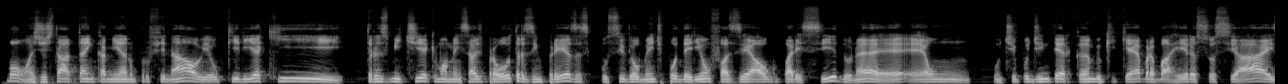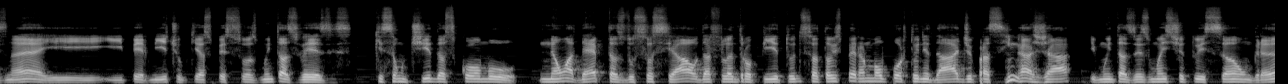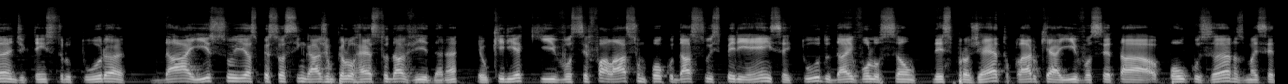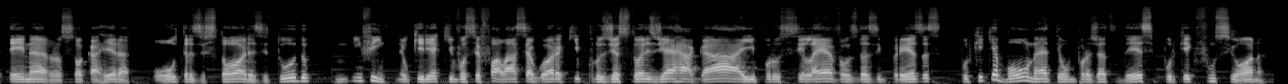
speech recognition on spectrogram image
Bom, a gente está tá encaminhando para o final e eu queria que transmitir aqui uma mensagem para outras empresas que possivelmente poderiam fazer algo parecido, né? É, é um, um tipo de intercâmbio que quebra barreiras sociais, né? E, e permite que as pessoas, muitas vezes, que são tidas como não adeptas do social, da filantropia e tudo, só estão esperando uma oportunidade para se engajar e muitas vezes uma instituição grande que tem estrutura dá isso e as pessoas se engajam pelo resto da vida, né? Eu queria que você falasse um pouco da sua experiência e tudo, da evolução desse projeto. Claro que aí você está há poucos anos, mas você tem, né, na sua carreira outras histórias e tudo. Enfim, eu queria que você falasse agora aqui para os gestores de RH e para os C-levels das empresas, por que, que é bom né, ter um projeto desse, por que, que funciona.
